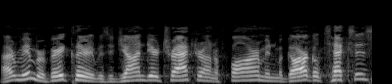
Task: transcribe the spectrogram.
I remember very clearly it was a John Deere tractor on a farm in McGargle, Texas.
